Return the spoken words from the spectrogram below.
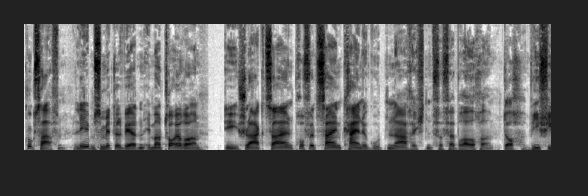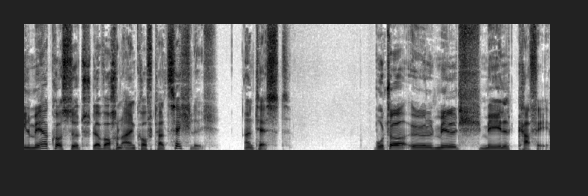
Cuxhaven. Lebensmittel werden immer teurer. Die Schlagzeilen prophezeien keine guten Nachrichten für Verbraucher. Doch wie viel mehr kostet der Wocheneinkauf tatsächlich? Ein Test. Butter, Öl, Milch, Mehl, Kaffee.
